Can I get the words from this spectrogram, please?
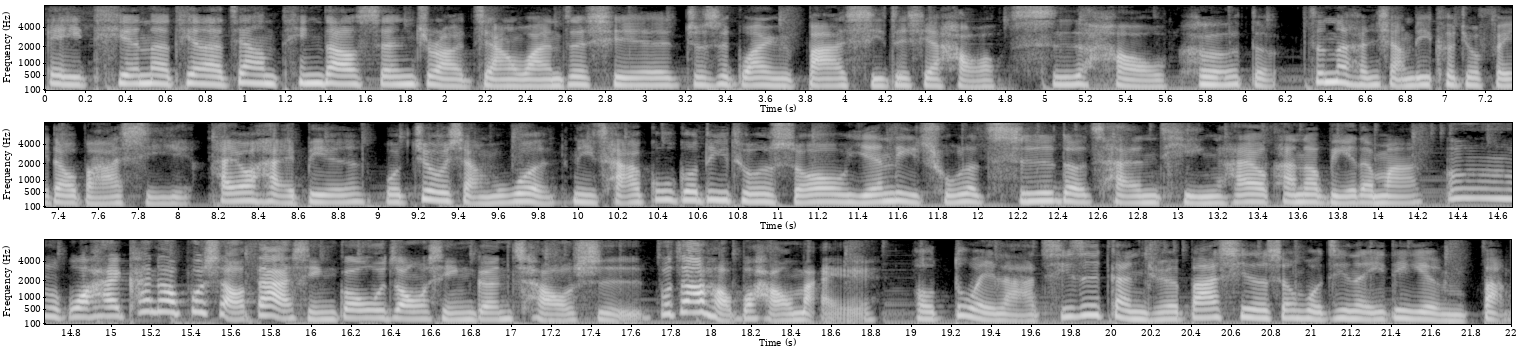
哎、欸，天呐天呐，这样听到 Sandra 讲完这些，就是关于巴西这些好吃好喝的，真的很想立刻就飞到巴西。还有海边，我就想问你，查 Google 地图的时候，眼里除了吃的餐厅，还有看到别的吗？嗯，我还看到不少大型购物中心跟超市，不知道好不好买哎。哦，对啦，其实感觉巴西的生活技能一定也很棒，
